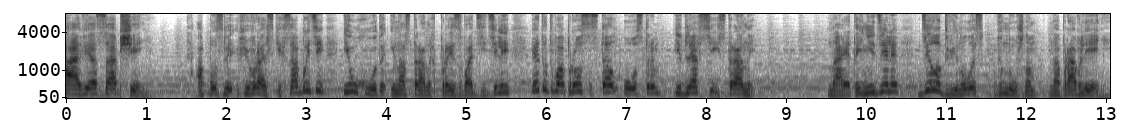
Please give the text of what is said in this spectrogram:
авиасообщение. А после февральских событий и ухода иностранных производителей этот вопрос стал острым и для всей страны. На этой неделе дело двинулось в нужном направлении.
